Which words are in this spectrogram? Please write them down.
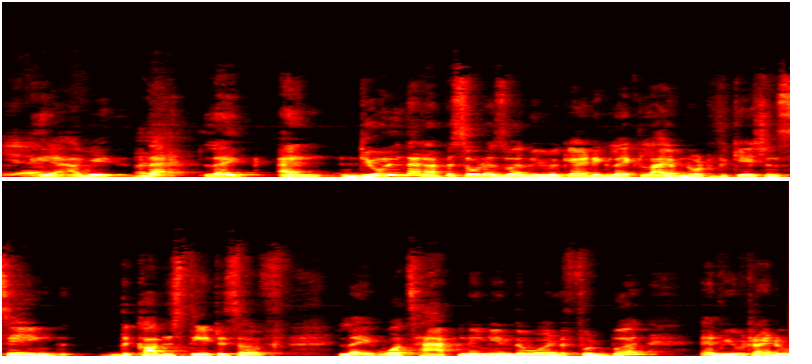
Yeah. Yeah, I mean that like, and during that episode as well, we were getting like live notifications saying the, the current status of like what's happening in the world of football, and we were trying to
